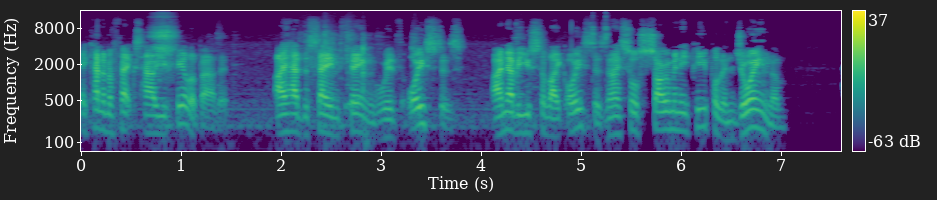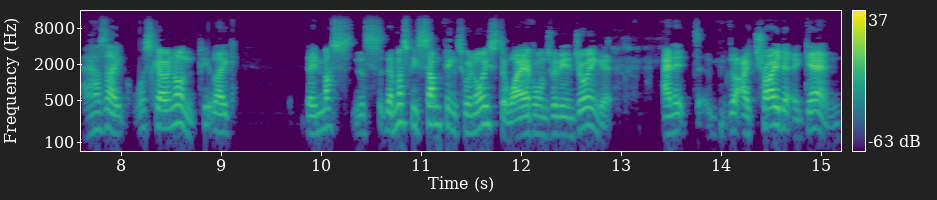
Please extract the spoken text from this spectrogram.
it kind of affects how you feel about it. I had the same thing with oysters. I never used to like oysters, and I saw so many people enjoying them, and I was like, "What's going on?" Like, they must there must be something to an oyster why everyone's really enjoying it. And it, I tried it again,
